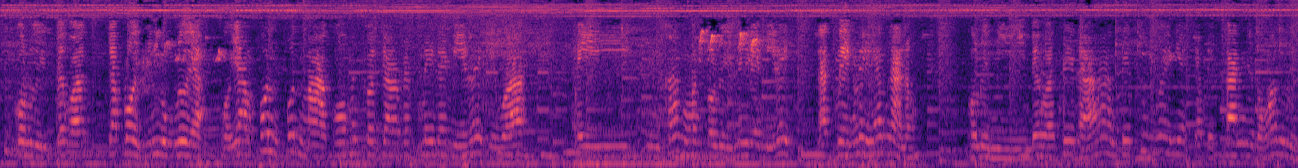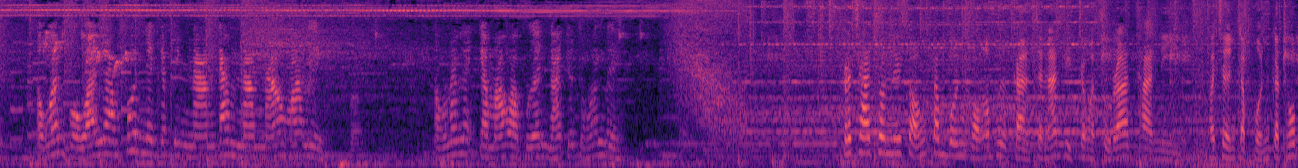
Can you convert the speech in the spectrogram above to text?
ซึ่งก็เลยแต่ว่าจะปล่อยทิ้งลงเลยอะพอย่างพ่นพ่นมาก็มันก็จะแบบไม่ได้มีเลยแต่ว่าไอ้หนึ่งข้างมันก็เลยไม่ได้มีเลยตักเกรงเลยแค่นั้นเนาะ ก็เลยมีแบบว่าเศษอาหารเศษทุ่งไว้เนี่ยจะไปกันอยู่ตรงนั้นเลยตรงนั้นเพราะว่ายามพ่นเนี่ยจะเป็นน้ำดำน้ำหนาวมาเลยตรงนั้นแหละจะมาว่าเพื่อนนะจนตรงนั้นเลย ประชาชนในสองตำบลของอำเภอกาญจนดิตจังหวัดสุราษฎร์ธานีเผชิญกับผลกระทบ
